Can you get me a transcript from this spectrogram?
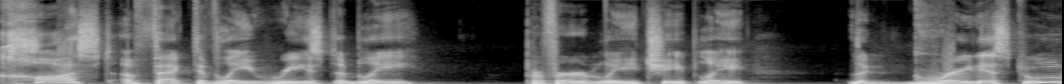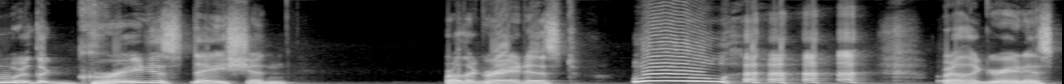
cost effectively, reasonably, preferably cheaply, the greatest, ooh, we're the greatest nation. We're the greatest. Woo! We're the greatest.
